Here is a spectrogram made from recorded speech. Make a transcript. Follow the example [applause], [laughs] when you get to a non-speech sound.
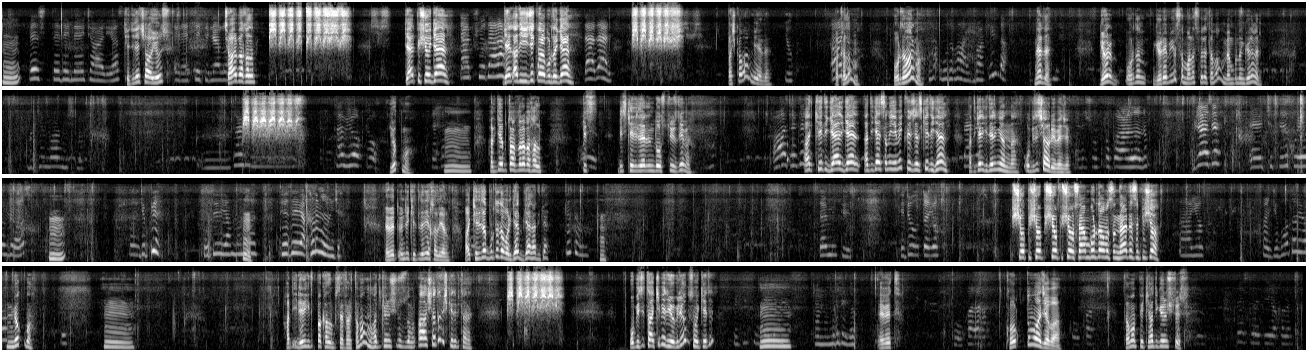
Hı. Ve dedeleri çağırıyoruz. Kedileri çağırıyoruz. Evet dediler. Çağır bakalım. Piş piş piş piş piş piş piş piş. Gel pişiyor gel. Gel şurada. Gel hadi yiyecek var burada gel. Gel gel. Piş piş piş piş piş. Başka var mı bir yerde? Yok. Bakalım mı? Orada var mı? Ha, Burada var. Bakayım da. Nerede? Gör oradan görebiliyorsan bana söyle tamam mı? Ben buradan göremedim. Bakayım varmış mı? Hmm, tabii, Piş piş piş piş piş piş, tabii yok yok. Yok mu? [laughs] Hmm. Hadi gel bu taraflara bakalım. Biz biz kedilerin dostuyuz değil mi? Hadi kedi gel gel. Hadi gel sana yemek vereceğiz kedi gel. Hadi gel gidelim yanına. O bizi çağırıyor bence. Hadi şu toparlayalım. Biraz da e, çiftleri koyabiliriz. Hı. Önce bir. Dede yanından. Dede yakalım önce. Evet önce kedileri yakalayalım. Ay kediler burada da var. Gel gel hadi gel. Hı. Dede orada yok. Pişo pişo pişo pişo sen burada mısın? Neredesin pişo? Aa yok. Bence burada yok. Yok mu? Hmm. Hadi ileri gidip bakalım bu sefer tamam mı? Hadi görüşürüz o zaman. Aa aşağıdamış kedi bir tane. Piş piş piş. O bizi takip ediyor biliyor musun o kedi? Hmm. Evet. Korktu mu acaba? Tamam peki hadi görüşürüz.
